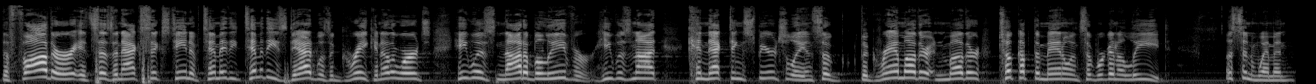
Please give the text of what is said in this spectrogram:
The father, it says in Acts 16 of Timothy, Timothy's dad was a Greek. In other words, he was not a believer. He was not connecting spiritually. And so the grandmother and mother took up the mantle and said, We're going to lead. Listen, women,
